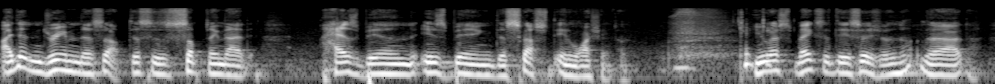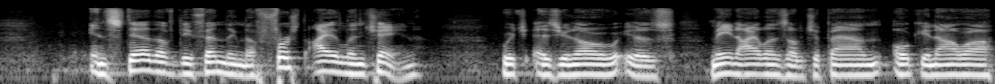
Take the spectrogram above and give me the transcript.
I didn't dream this up. This is something that has been, is being discussed in Washington. Can, U.S. makes a decision that instead of defending the first island chain, which, as you know, is main islands of Japan, Okinawa,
